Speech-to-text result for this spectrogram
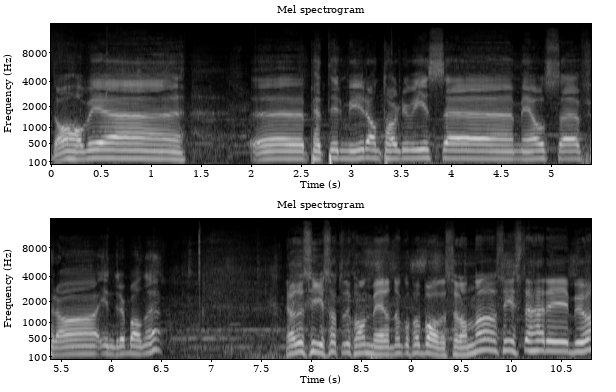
Da har vi eh, eh, Petter Myhr antageligvis eh, med oss eh, fra indre bane. Ja, Det sies at du kan mer enn å gå på badestranda, sies det her i bua.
